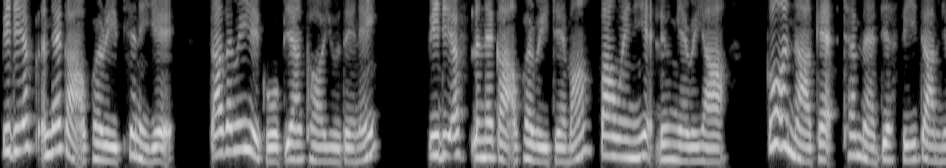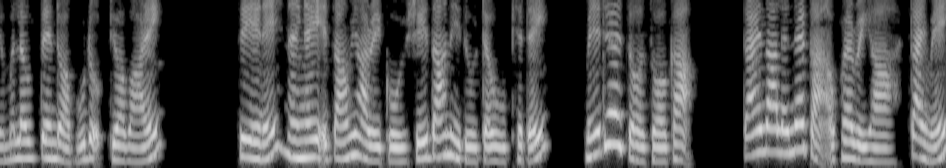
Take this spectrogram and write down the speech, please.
PDF လက်နက်ကအဖွဲ့တွေဖြစ်နေတဲ့သားသမီးတွေကိုပြန်ခေါ်ယူတဲ့နေ PDF လက်နက်ကအဖွဲ့တွေထဲမှာပါဝင်နေတဲ့လူငယ်တွေဟာကိုယ့်အနာဂတ်ထပ်မံပျက်စီးတာမျိုးမလုပ်သင့်တော့ဘူးလို့ပြောပါတယ်။စီရင်နဲ့နိုင်ငံရေးအကြောင်းအရာတွေကိုရေးသားနေသူတအုပ်ဖြစ်တဲ့ မဲထက်ကျော်စောကတိုင်းသားလက်နက်ကအဖွဲ့တွေဟာတိုက်မယ်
